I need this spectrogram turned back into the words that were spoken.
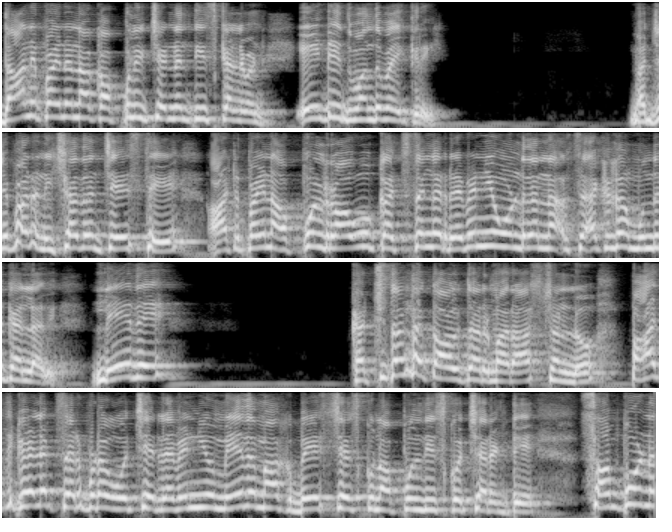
దానిపైన నాకు అప్పులు ఇచ్చేయండి అని తీసుకెళ్ళమండి ఏంటి ఇది వంద వైఖరి? మద్యపాన నిషేధం చేస్తే వాటిపైన అప్పులు రావు ఖచ్చితంగా రెవెన్యూ ఉండదన్న శాఖగా ముందుకెళ్ళాలి. లేదే ఖచ్చితంగా తాగుతారు మా రాష్ట్రంలో. పాతికేళ్ళకు సరిపడా వచ్చే రెవెన్యూ మీద మాకు బేస్ చేసుకున్న అప్పులు తీసుకొచ్చారంటే సంపూర్ణ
